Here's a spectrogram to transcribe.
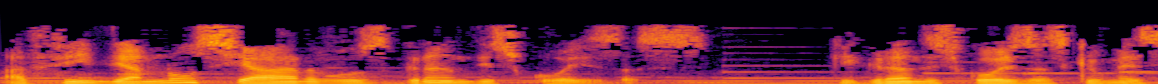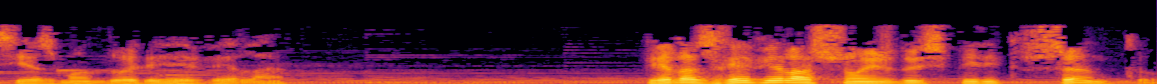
a fim de anunciar-vos grandes coisas. Que grandes coisas que o Messias mandou ele revelar. Pelas revelações do Espírito Santo,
